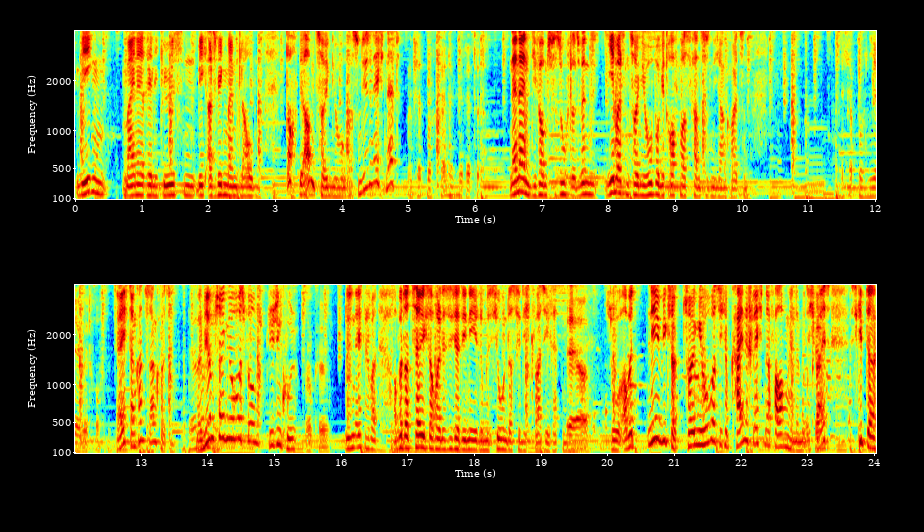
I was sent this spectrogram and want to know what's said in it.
wegen meiner religiösen, also wegen meinem Glauben. Doch, wir haben Zeugen Jehovas und die sind echt nett. Mich hat noch keiner gerettet. Nein, nein, die haben es versucht. Also wenn du jemals einen Zeugen Jehova getroffen hast, kannst du es nicht ankreuzen. Ich habe noch nie einen getroffen. Echt? Dann kannst du es ankreuzen. Ja. Weil wir haben Zeugen Jehovas bei uns, die sind cool. Okay. Die sind echt entspannt. Aber da zähle ich es auch, weil das ist ja denen ihre Mission, dass sie dich quasi retten. Ja. So, aber nee, wie gesagt, Zeugen Jehovas, ich habe keine schlechten Erfahrungen damit. Ich Okay. weiß, es gibt da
